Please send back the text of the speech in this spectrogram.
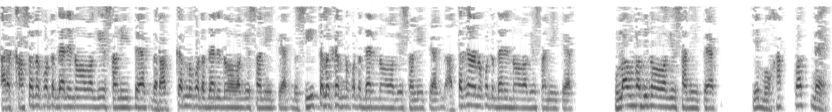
අර කසනකොට දැනෙනවා වගේ සනීපයක්ද රත් කරනකොට දැනෙනවා වගේ සනීපයක්ද සීතල කරනකොට දැනෙනවා වගේ සනීපයක්ද අත ගන්නකොට දැනෙනවා වගේ සනීපයක් හුලම් වදිනවා වගේ සනීපයක් ඒ මොකක්වත් නැහැ.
